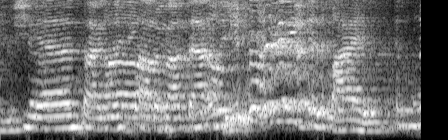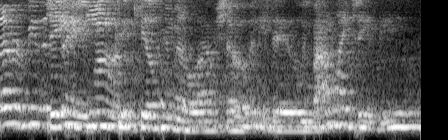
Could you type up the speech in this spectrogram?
on the show. Yes, I just thought about that. No, he's not very good live. It'll never be the Jay same. Z huh? could kill him in a live show any day of the week. But I don't like Jay Z.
